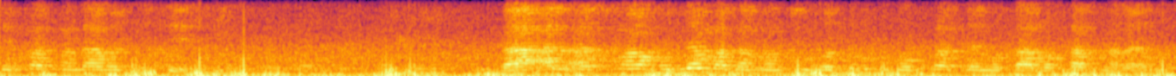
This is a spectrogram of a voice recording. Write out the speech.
صفات نه دا وڅېږي دا الاسماء جمع د منصوبه تر مفرد د مطابقت نه راځي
